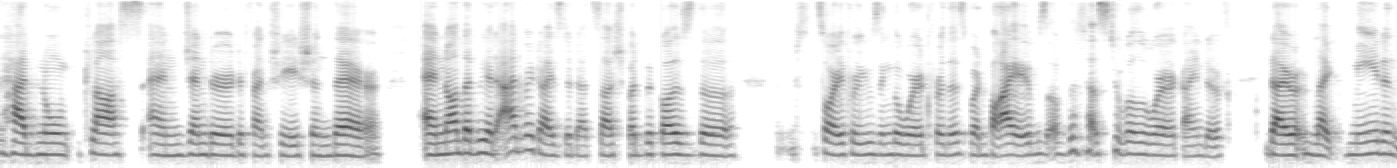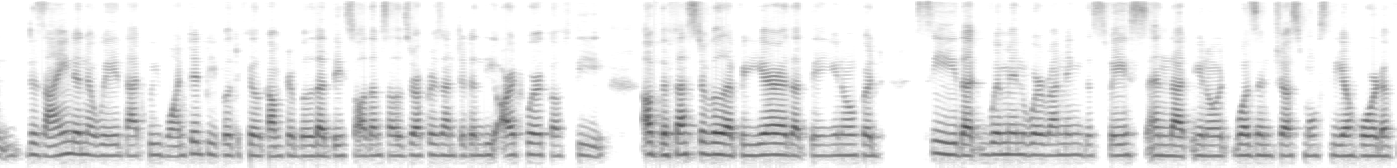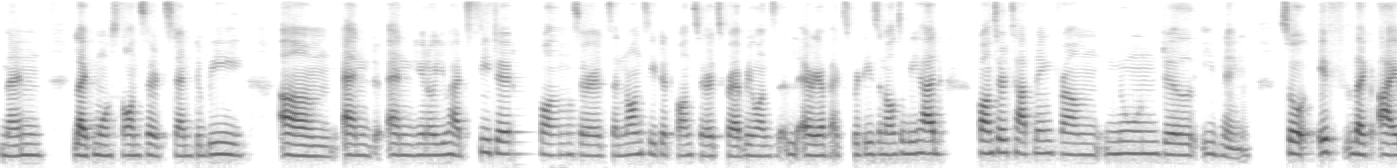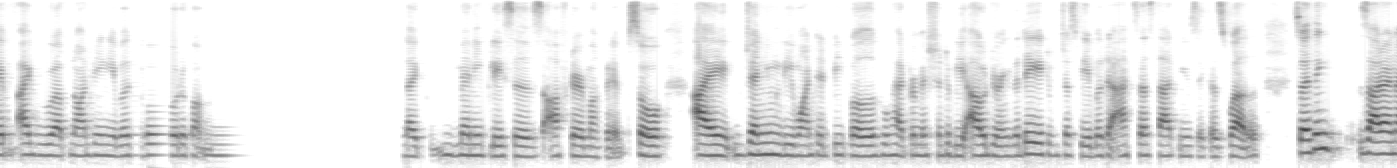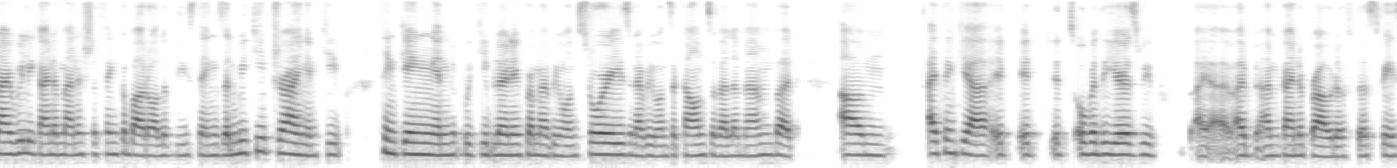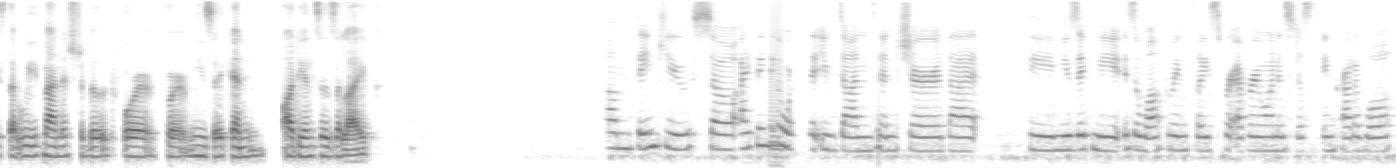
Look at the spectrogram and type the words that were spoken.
had no class and gender differentiation there and not that we had advertised it as such but because the sorry for using the word for this but vibes of the festival were kind of like made and designed in a way that we wanted people to feel comfortable that they saw themselves represented in the artwork of the of the festival every year that they you know could see that women were running the space and that you know it wasn't just mostly a horde of men like most concerts tend to be. Um, and and you know you had seated concerts and non-seated concerts for everyone's area of expertise. And also we had concerts happening from noon till evening so if like i i grew up not being able to go to like many places after Maghrib. So I genuinely wanted people who had permission to be out during the day to just be able to access that music as well. So I think Zara and I really kind of managed to think about all of these things and we keep trying and keep thinking and we keep learning from everyone's stories and everyone's accounts of LMM. But um, I think, yeah, it, it it's over the years we've I, I, I'm kind of proud of the space that we've managed to build for, for music and audiences alike. Um, thank you. So I think the work that you've done to ensure that the music meet is a welcoming place for everyone is just incredible.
